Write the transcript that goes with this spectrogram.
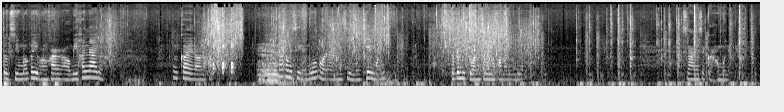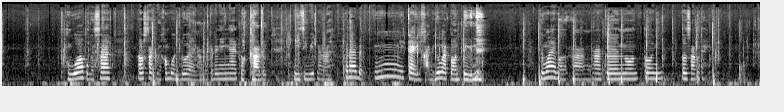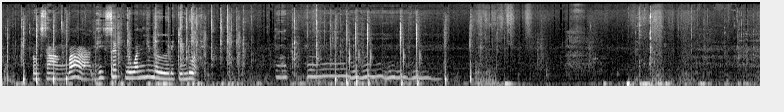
ตึกสีม่วงก็อยู่ข้างๆเรา มีข้างหน้ากับใกล้เรานะครับน่าจะเป็นสีม่วงอ่อนอันนี้สีม่วงเข้มมั้ง แล้วก็มีตัวนั้นก็ไม่รู้ความอันนี้ด้วย สร้างให้เสร็จก่อนข้างบนเนี่ยผมว่าผมจะสร้าง เราสัตว์ไว้ข้างบนด้วยนะ มันก็ได้ง่าย ๆต่อการแบบมีชีวิตนะนะก็ได้แบบอืมมีไก่ขันขึ้นมาตอนตื่นหรือไม่บางครั้งอาเกินนอนต้นต้นซาก็ได้ต้องสร้างบ้านให้เสร็จในวันนี้เลยในเกมด้วย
